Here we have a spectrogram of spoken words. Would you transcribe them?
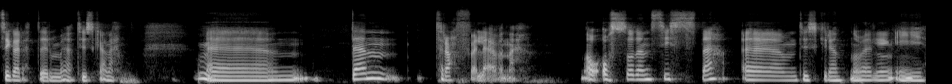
sigaretter med tyskerne. Eh, den traff elevene. Og også den siste eh, tyskerjentenovellen i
